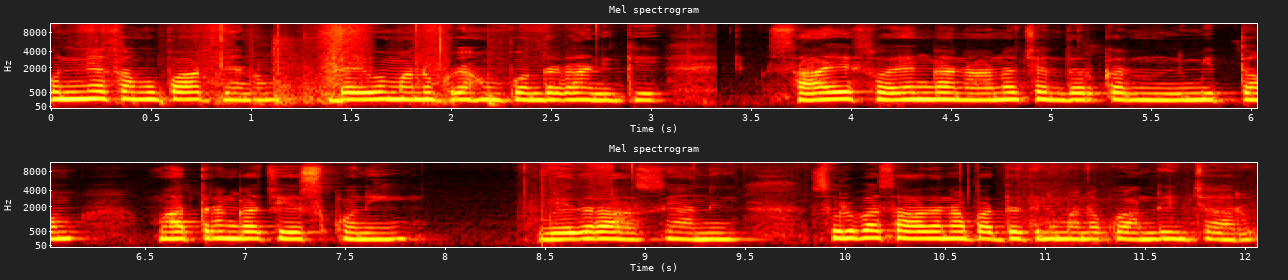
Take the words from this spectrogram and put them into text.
పుణ్య సముపార్జనం దైవం అనుగ్రహం పొందడానికి సాయి స్వయంగా నానా నిమిత్తం మాత్రంగా చేసుకొని వేదరహస్యాన్ని సులభ సాధన పద్ధతిని మనకు అందించారు.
